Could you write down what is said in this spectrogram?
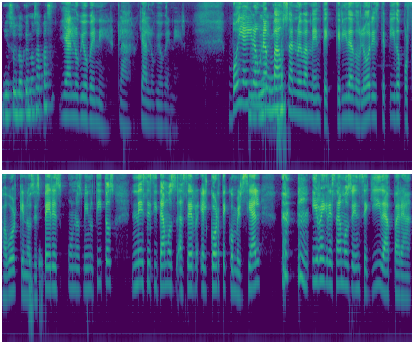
Y eso es lo que nos ha pasado. Ya lo vio venir, claro, ya lo vio venir. Voy a ir a una pausa nuevamente, querida Dolores. Te pido por favor que nos esperes unos minutitos. Necesitamos hacer el corte comercial y regresamos enseguida para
